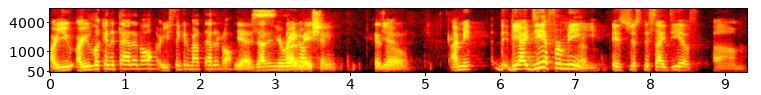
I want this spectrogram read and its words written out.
Are you are you looking at that at all? Are you thinking about that at all? Yes. is that in your radar? Automation as Yeah. well. I mean, the, the idea for me is just this idea of um,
